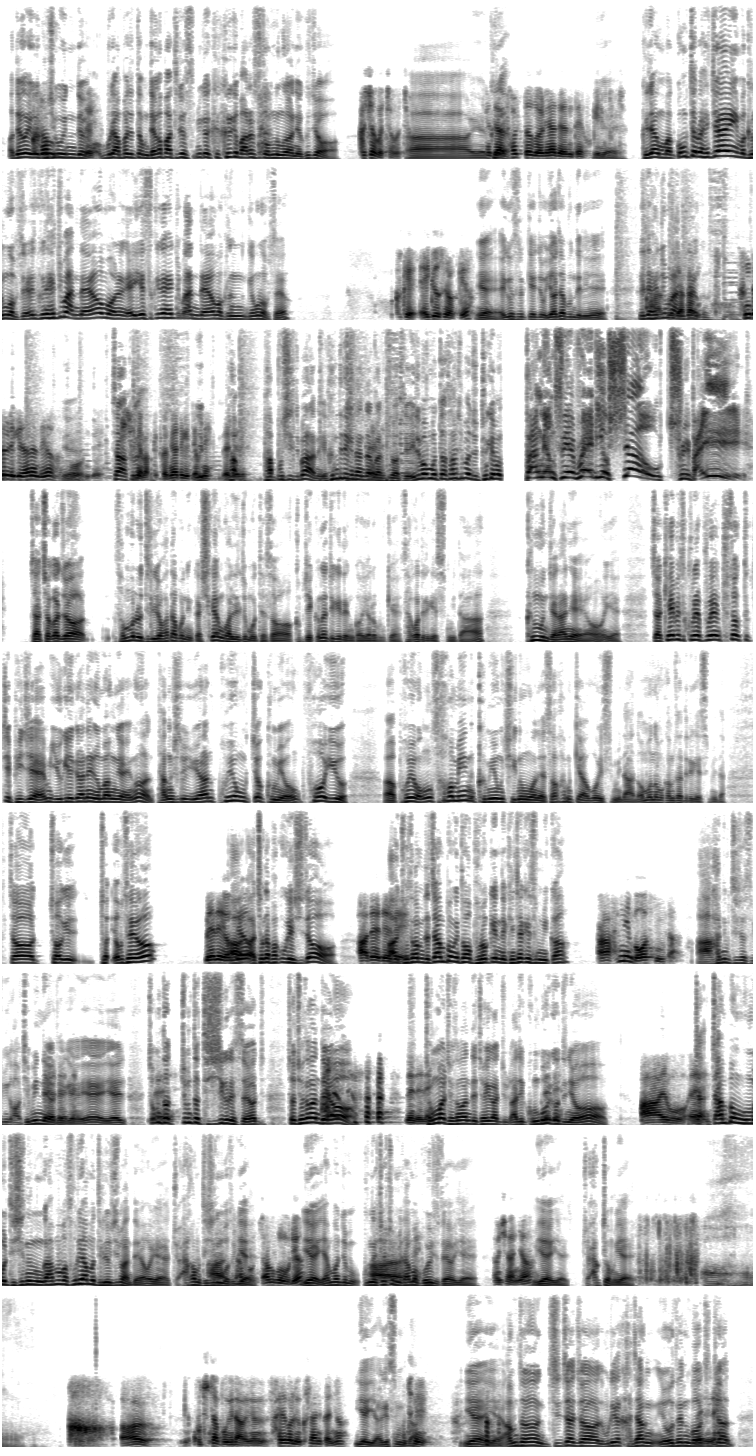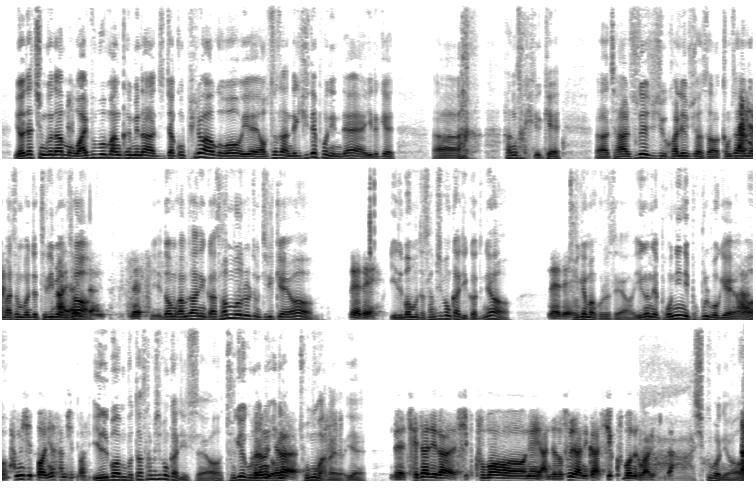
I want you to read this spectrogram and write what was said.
아, 내가 이걸 그럼- 보시고 있는데 네. 물이 안 빠졌다면 내가 빠뜨렸습니까? 그, 그렇게 말할 수도 없는 거 아니에요, 그죠? 그렇죠, 그렇죠, 그렇죠. 아, 예. 최대한 설득을 해야 되는데 그게 예. 힘들죠. 그냥 막 공짜로 해줘요, 막 그런 거 없어요. 그냥 해주면 안 돼요, 뭐 AS 그냥 해주면 안 돼요, 막 그런 경우는 없어요. 그렇게 애교스럽게요? 예, 애교스럽게 좀 여자분들이 그냥 아, 해주면 안 약간 돼요. 흔들리긴 하는데요. 예. 뭐, 네. 자, 그럼- 맞게끔 해야 되기 때문에. 이. 바, 바쁘시지만 흔들리긴 한다는 네. 말씀 좋았어요. 1번부터 30번 중 두 개만. 박명수의 라디오 쇼 출발! 자, 제가 저 선물을 드리려고 하다 보니까 시간 관리를 좀 못해서 갑자기 끊어지게 된 거 여러분께 사과드리겠습니다. 큰 문제는 아니에요. 예. 자, KBS 쿨 FM 추석 특집 BGM 6일간의 음악 여행은 당신을 위한 포용적 금융 4U 어, 포용 서민 금융진흥원에서 함께하고 있습니다. 너무너무 감사드리겠습니다. 저 저기 저 여보세요? 네네, 여보세요? 아, 아, 전화 받고 계시죠? 아, 네네네. 아, 죄송합니다. 짬뽕이 더 부럽겠네. 괜찮겠습니까? 아, 한 입 먹었습니다. 아, 한 입 드셨습니까? 어, 재밌네요, 네네네. 되게. 예, 예. 좀 네. 더, 좀 더 드시지 그랬어요. 저, 저 죄송한데요. 네네네. 정말 죄송한데 저희가 지금 아직 공복이거든요. 아이고, 예. 짜- 짬뽕 국물 드시는 거 한 번만 소리 한번 들려주시면 안 돼요? 예, 쫙 한번 드시는 아, 모습, 짬뽕, 짬뽕 국물이요? 예. 예, 예, 한번 좀 국내 아, 최초입니다. 한번 네. 보여주세요. 예. 잠시만요. 예, 예. 쫙 좀, 예. 아유, 고추짬뽕이라 그냥 살이 걸리면 큰일 나니까요. 예, 예, 알겠습니다. 네. 예, 예. 아무튼 진짜 저 우리가 가장 요새는 뭐 네. 진짜 여자친구나 뭐 와이프분만큼이나 진짜 꼭 필요하고 예 없어서 안 되게 휴대폰인데 이렇게 아 항상 이렇게 아, 잘 수리해 주시고 관리해 주셔서 감사하다는 말씀 먼저 드리면서 아. 네, 이, 너무 감사하니까 선물을 좀 드릴게요. 네, 네, 1번부터 30번까지 있거든요. 네, 네. 두 개만 고르세요. 이건 본인이 복불복이에요. 아, 30번이요, 30번? 1번부터 30번까지 있어요. 두 개 고르면 여기 제가- 거 많아요. 예. 네, 제 자리가 19번에 앉아서 수리하니까 19번으로 가겠습니다. 아, 19번이요.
